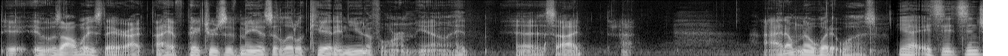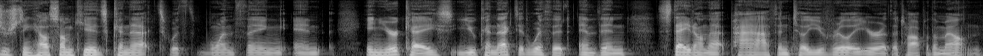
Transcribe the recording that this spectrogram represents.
it, it was always there. I, I have pictures of me as a little kid in uniform. You know, it, uh, so I, I don't know what it was. Yeah, it's it's interesting how some kids connect with one thing, and in your case, you connected with it and then stayed on that path until you've really you're at the top of the mountain.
